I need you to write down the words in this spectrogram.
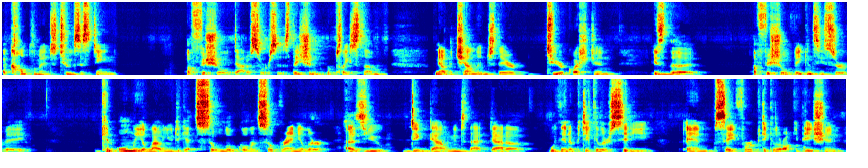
a complement to existing official data sources. They shouldn't replace them. Now, the challenge there to your question is the official vacancy survey can only allow you to get so local and so granular as you dig down into that data within a particular city and say for a particular occupation,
